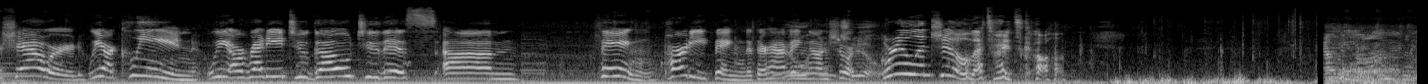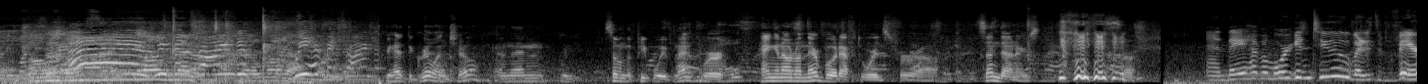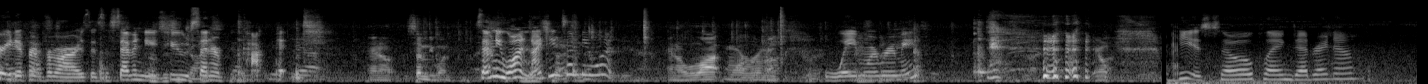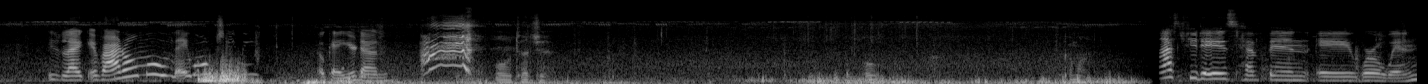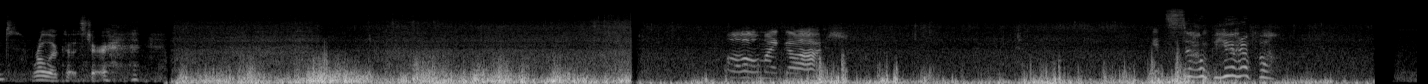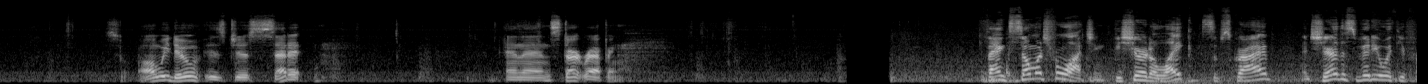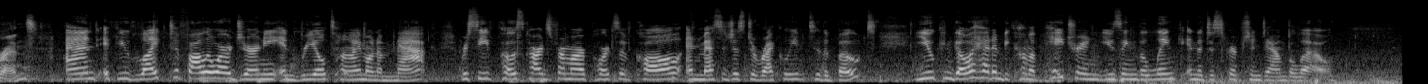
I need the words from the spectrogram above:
showered. We are clean. We are ready to go to this um, thing, party thing that they're having on shore. chill. Grill and chill. That's what it's called. Hey, we've been trying to. We have been trying to. we had the grill and chill, and then we, some of the people we've met were hanging out on their boat afterwards for uh, sundowners. so, And they have a Morgan too, but it's very different from ours. It's a 72 center cockpit. you know, 71, 71, 1971. And a lot more roomy. Way more roomy. You know. He is so playing dead right now. He's like, if I don't move, they won't see me. Okay, you're done. Oh, touch it. Oh. Come on. Last few days have been a whirlwind roller coaster. oh my gosh. It's so beautiful. So all we do is just set it and then start wrapping. Thanks so much for watching. Be sure to like, subscribe, and share this video with your friends. And if you'd like to follow our journey in real time on a map, receive postcards from our ports of call, and messages directly to the boat, you can go ahead and become a patron using the link in the description down below.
